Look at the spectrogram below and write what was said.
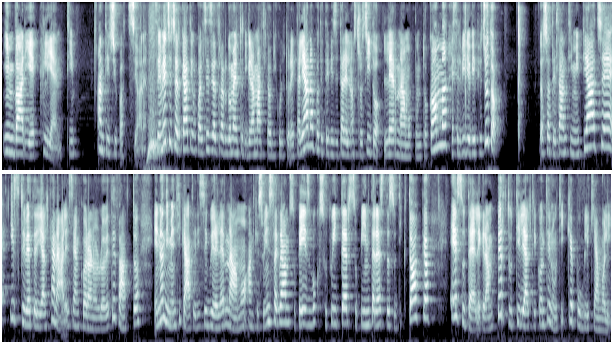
in varie clienti. Anticipazione. Se invece cercate un qualsiasi altro argomento di grammatica o di cultura italiana potete visitare il nostro sito lernamo.com e se il video vi è piaciuto lasciate tanti mi piace, iscrivetevi al canale se ancora non lo avete fatto e non dimenticate di seguire l'Ernamo anche su Instagram, su Facebook, su Twitter, su Pinterest, su TikTok e su Telegram per tutti gli altri contenuti che pubblichiamo lì.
